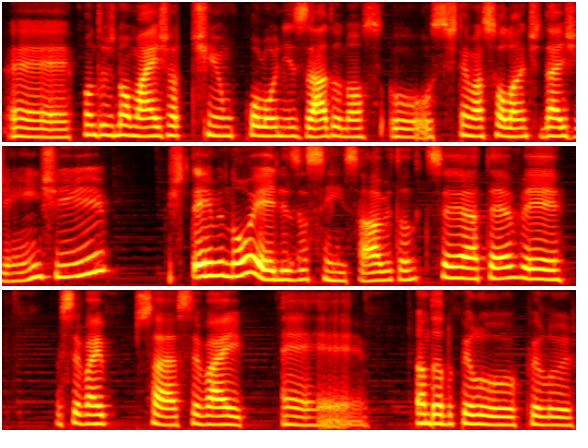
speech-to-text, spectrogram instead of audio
é, quando os nomais já tinham colonizado o, nosso, o, o sistema solar antes da gente e exterminou eles, assim, sabe? Tanto que você até vê. Você vai. Você vai. é, andando pelo, pelos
